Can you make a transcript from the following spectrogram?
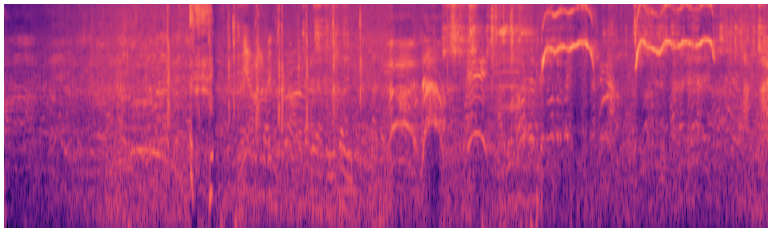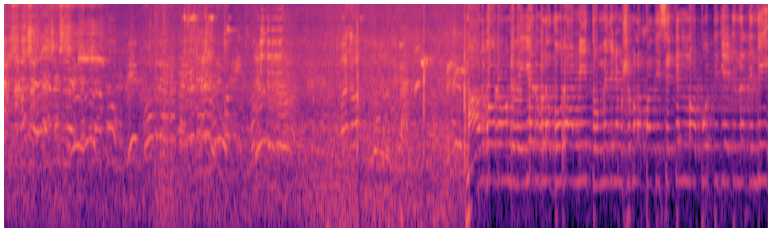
నాలుగో రౌండ్ వెయ్యి అడుగుల దూరాన్ని తొమ్మిది నిమిషముల పది సెకండ్లో పూర్తి చేయడం జరిగింది.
